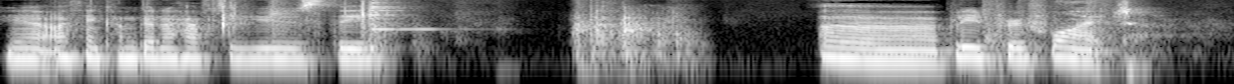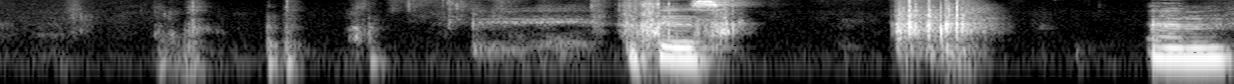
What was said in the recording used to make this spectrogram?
Yeah, I think I'm going to have to use the uh, bleed proof white because um,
